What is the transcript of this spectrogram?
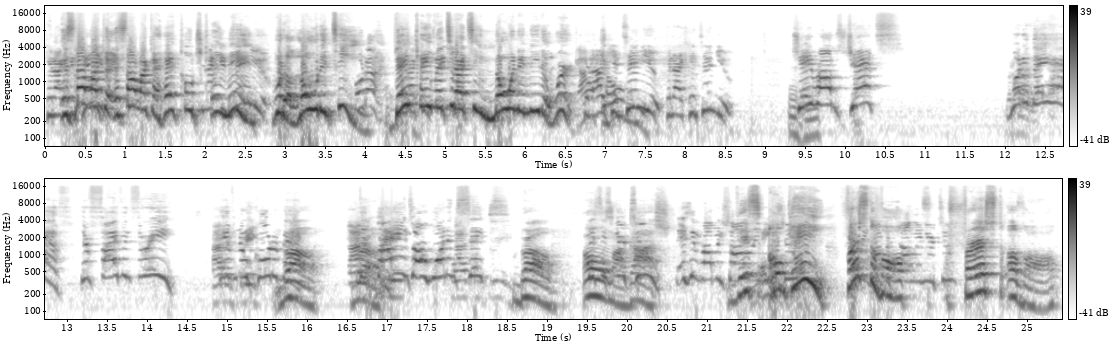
Can I? It's not like a, it's not like a head coach came in with a loaded team. Hold on. They Can I came into that team knowing it needed work. Can I told me. continue? Can I continue? Mm-hmm. J. Rob's Jets. What do they have? They're five and three. They have no three. quarterback. Bro, Five The and bro, three. Lions are one and Five six. three. bro. This Oh is my year gosh. two. Isn't Robin Saleh This in year two? okay. First Isn't of Robin all, Saleh two? first of all,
